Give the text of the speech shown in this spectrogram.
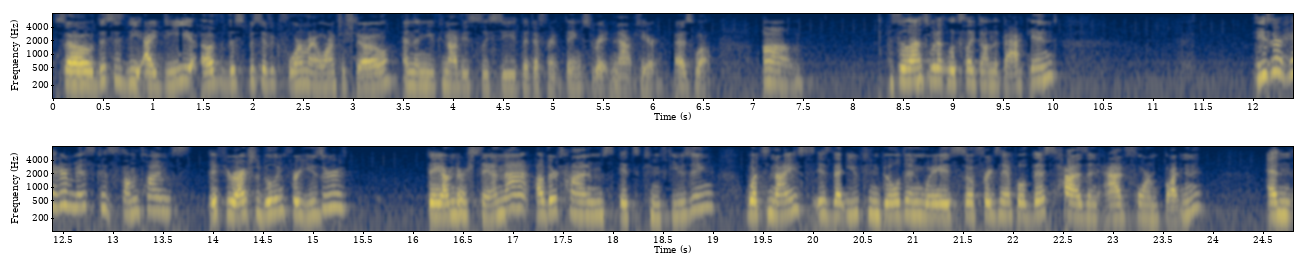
So this is the ID of the specific form I want to show, and then you can obviously see the different things written out here as well. Um, so that's what it looks like on the back end. These are hit or miss because sometimes if you're actually building for a user, they understand that. Other times it's confusing. What's nice is that you can build in ways, so for example, this has an add form button, and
